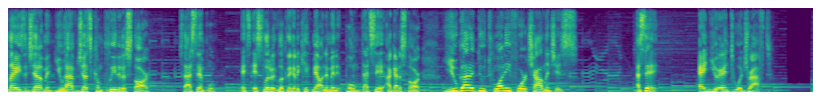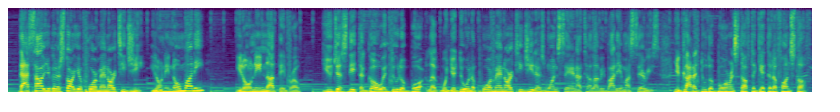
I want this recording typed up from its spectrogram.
Ladies and gentlemen, you have just completed a star. It's that simple. It's it's literally look, they're gonna kick me out in a minute. Boom, that's it. I got a star. You gotta do 24 challenges. That's it. And you're into a draft. That's how you're gonna start your poor man RTG. You don't need no money, you don't need nothing, bro. You just need to go and do the board. Look, when you're doing a poor man RTG, there's one saying I tell everybody in my series: you gotta do the boring stuff to get to the fun stuff.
